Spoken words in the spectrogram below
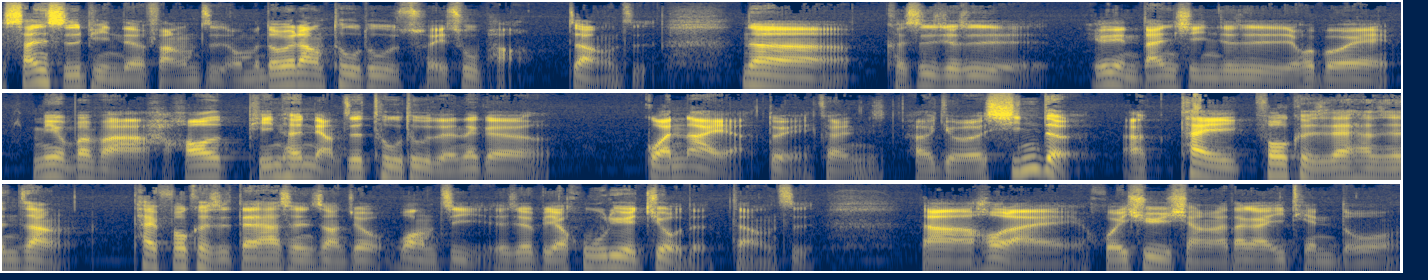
三十平的房子，我们都会让兔兔随处跑这样子。那可是就是有点担心，就是会不会没有办法好好平衡两只兔兔的那个关爱啊？对，可能呃有了新的啊，太 focus 在它身上，太 focus 在它身上就忘记，也就比较忽略旧的这样子。那后来回去想了大概一天多，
